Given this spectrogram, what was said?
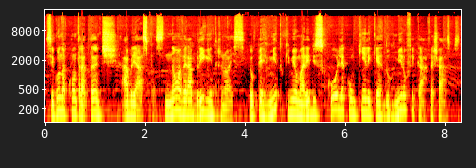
Segundo a contratante, abre aspas, não haverá briga entre nós. Eu permito que meu marido escolha com quem ele quer dormir ou ficar, fecha aspas.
